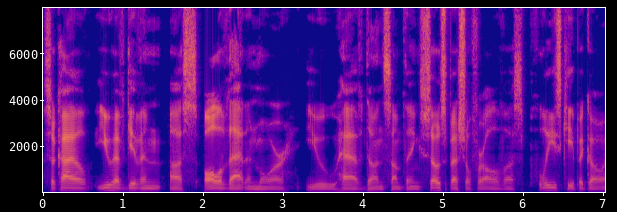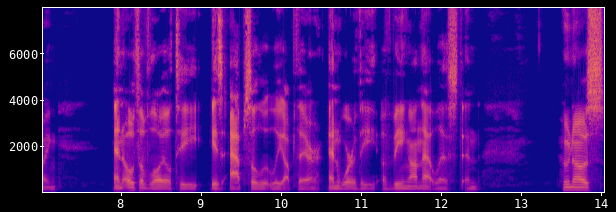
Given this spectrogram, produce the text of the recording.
So Kyle, you have given us all of that and more. You have done something so special for all of us. Please keep it going. An oath of loyalty is absolutely up there and worthy of being on that list. And who knows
